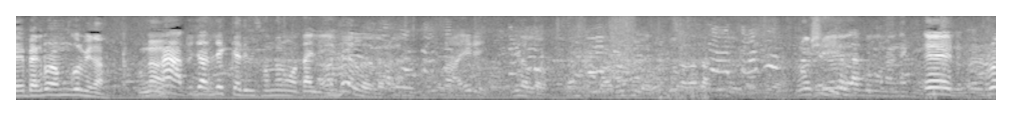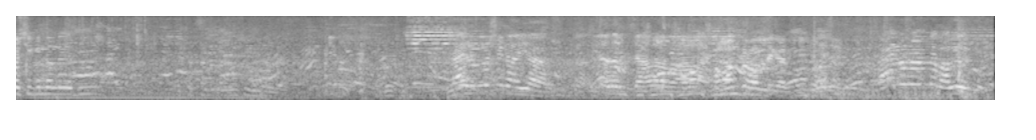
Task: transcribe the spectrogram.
এই ব্যাকগ্রাউন্ড আমি করবি না? না। না তুই যা লেখা দিবি সুন্দর মতো তাইলে রশি। এ রশি কিনা লেগে দিই রশি না সমান লগে জবাব নাই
